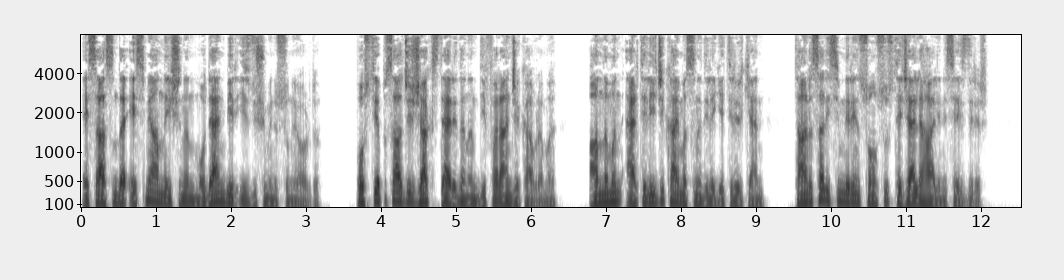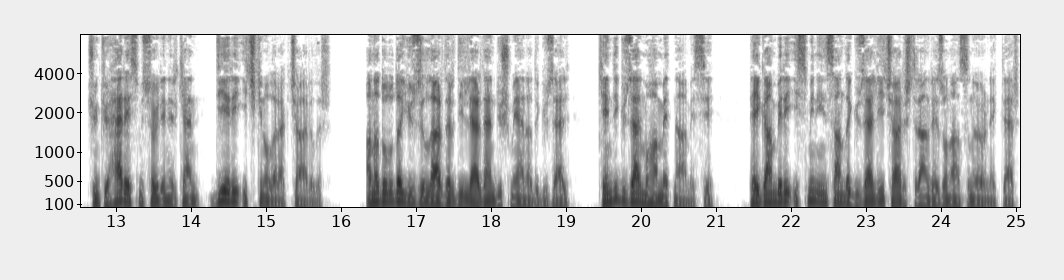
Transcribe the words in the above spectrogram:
Esasında esmi anlayışının modern bir izdüşümünü sunuyordu. Postyapısalcı Jacques Derrida'nın diferance kavramı, anlamın erteleyici kaymasını dile getirirken, tanrısal isimlerin sonsuz tecelli halini sezdirir. Çünkü her esmi söylenirken diğeri içkin olarak çağrılır. Anadolu'da yüzyıllardır dillerden düşmeyen adı güzel, kendi güzel Muhammed namesi, peygamberi ismin insanda güzelliği çağrıştıran rezonansını örnekler,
